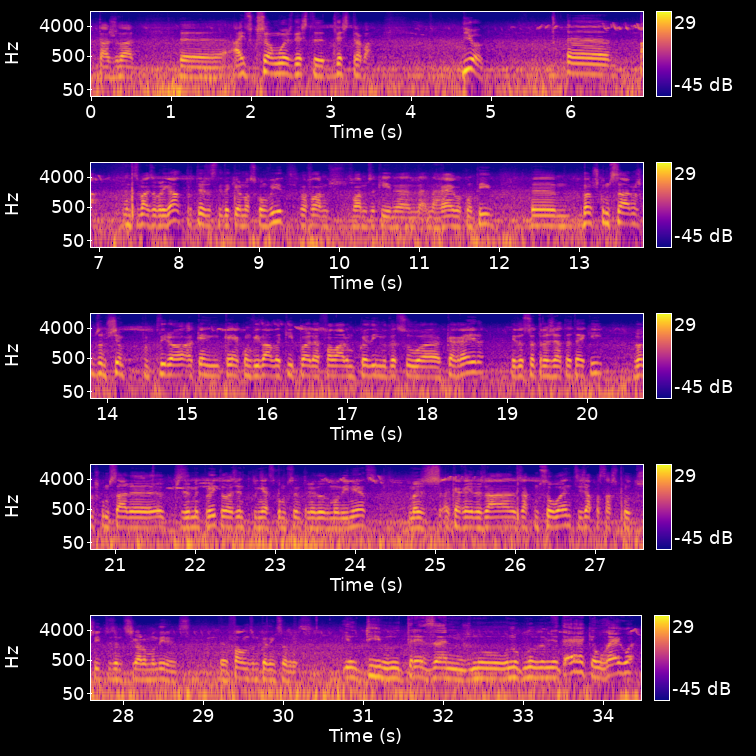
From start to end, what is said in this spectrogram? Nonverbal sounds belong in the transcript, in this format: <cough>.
está a ajudar à execução hoje deste, deste trabalho. Diogo, Uh, pá, antes de mais, obrigado por teres assistido aqui ao nosso convite para falarmos, falarmos aqui na, na, na régua contigo. Vamos começar, nós começamos sempre por pedir a quem, quem é convidado aqui para falar um bocadinho da sua carreira e do seu trajeto até aqui. Vamos começar uh, precisamente por aí, toda a gente conhece como sendo treinador do Mondinense, mas a carreira já, já começou antes e já passaste por outros sítios antes de chegar ao Mondinense. Uh, Fala-nos um bocadinho sobre isso. Eu tive 3 anos no, no clube da minha terra, que é o Régua,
